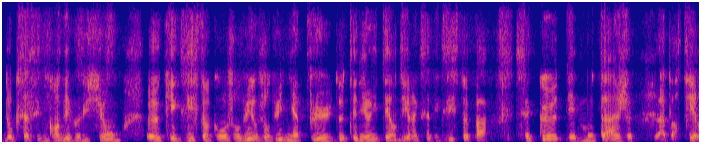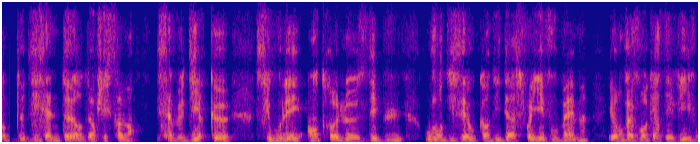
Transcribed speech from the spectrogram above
Donc ça, c'est une grande évolution euh, qui existe encore aujourd'hui. Aujourd'hui, il n'y a plus de télé-réalité en direct, ça n'existe pas. C'est que des montages à partir de dizaines d'heures d'enregistrement. Ça veut dire que, si vous voulez, entre le début où on disait aux candidats soyez vous-même et on va vous regarder vivre,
